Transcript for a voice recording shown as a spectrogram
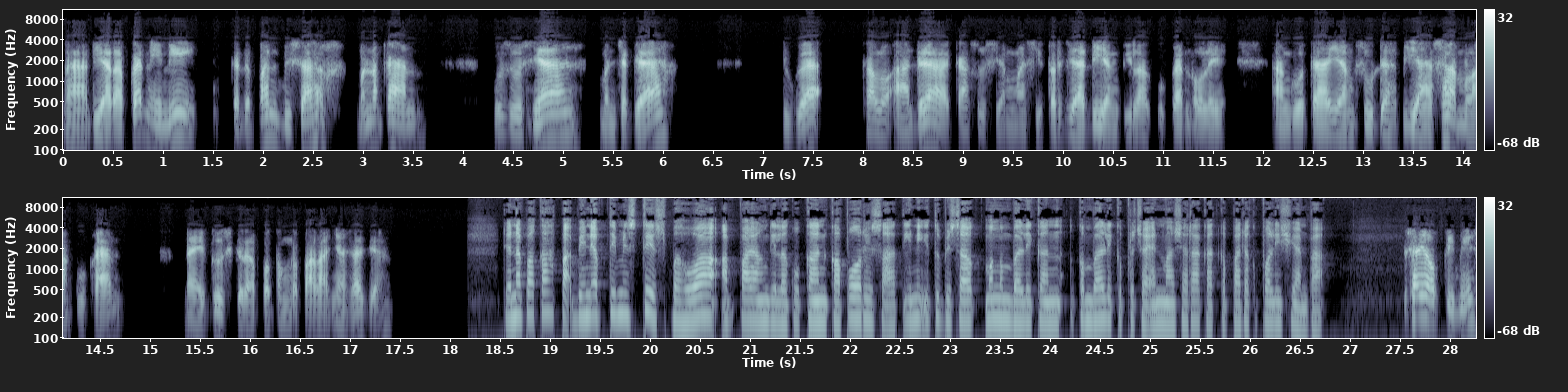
Nah, diharapkan ini ke depan bisa menekan, khususnya mencegah juga kalau ada kasus yang masih terjadi yang dilakukan oleh anggota yang sudah biasa melakukan, Nah itu segera potong kepalanya saja. Dan apakah Pak Beni optimistis bahwa apa yang dilakukan Kapolri saat ini itu bisa mengembalikan kembali kepercayaan masyarakat kepada kepolisian, Pak? Saya optimis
